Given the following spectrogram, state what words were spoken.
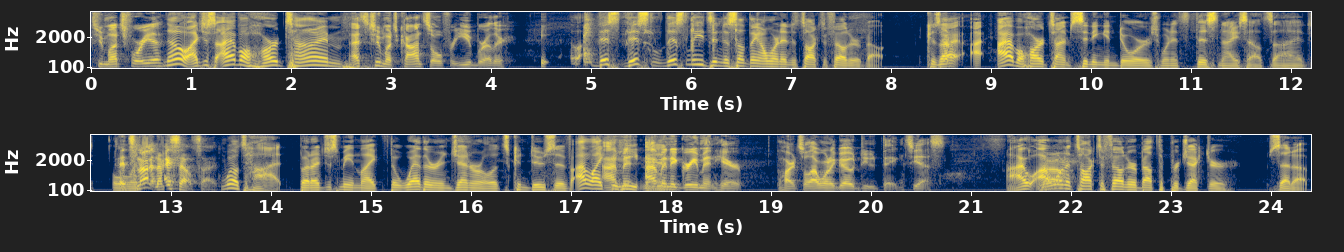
Too much for you? No, I just I have a hard time. That's too much console for you, brother. This this this leads into something I wanted to talk to Felder about because I, I I have a hard time sitting indoors when it's this nice outside. Or It's when- not nice outside. Well, it's hot, but I just mean like the weather in general. It's conducive. I like the I'm heat, in, man. I'm in agreement here, Hartzell. I want to go do things. Yes. I, I want to talk to Felder about the projector setup.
